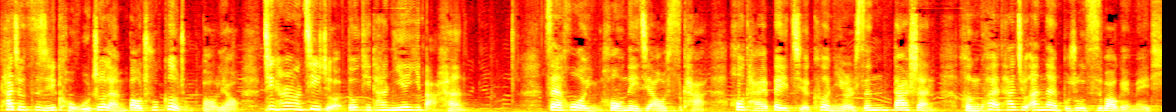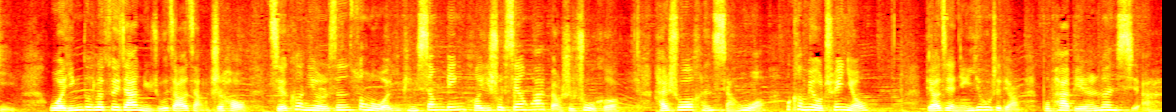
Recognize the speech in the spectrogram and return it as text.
她就自己口无遮拦爆出各种爆料，经常让记者都替她捏一把汗。在获影后那届奥斯卡后台被杰克尼尔森搭讪，很快她就按耐不住自曝给媒体：“我赢得了最佳女主角奖之后，杰克尼尔森送了我一瓶香槟和一束鲜花表示祝贺，还说很想我。我可没有吹牛，表姐您悠着点儿，不怕别人乱写啊。”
